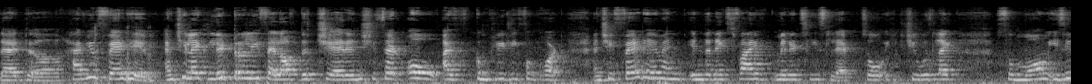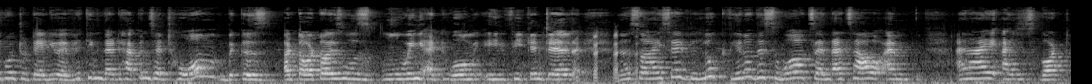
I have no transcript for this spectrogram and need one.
that uh, have you fed him and she like literally fell off the chair and she said oh I've completely forgot and she fed him and in the next 5 minutes he slept so he, she was like so, mom, is he going to tell you everything that happens at home? Because a tortoise who's moving at home, if he can tell. you know, so I said, look, you know, this works, and that's how I'm. And I, I just got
